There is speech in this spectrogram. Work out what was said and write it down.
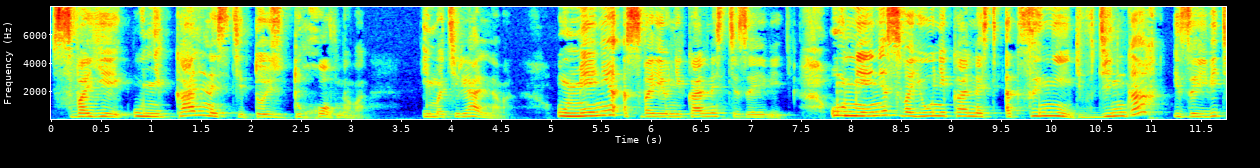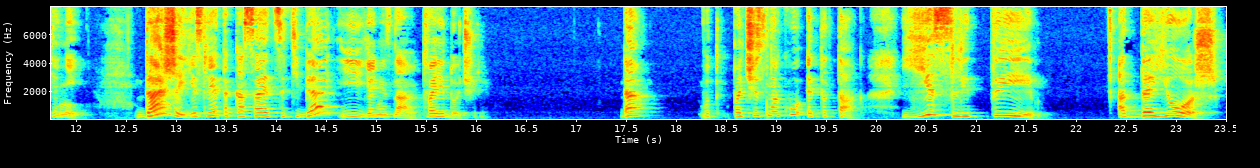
своей уникальности, то есть духовного и материального. Умение о своей уникальности заявить. Умение свою уникальность оценить в деньгах и заявить о ней. Даже если это касается тебя и, я не знаю, твоей дочери. Да, вот по чесноку это так. Если ты отдаешь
